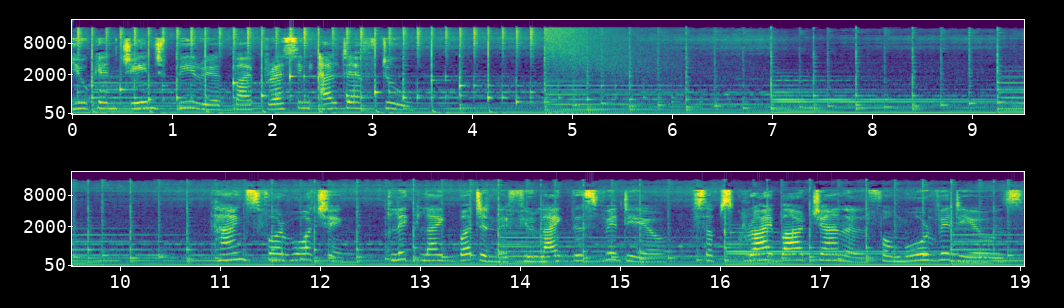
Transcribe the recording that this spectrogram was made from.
You can change period by pressing Alt F2. Thanks for watching. Click like button if you like this video. Subscribe our channel for more videos.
